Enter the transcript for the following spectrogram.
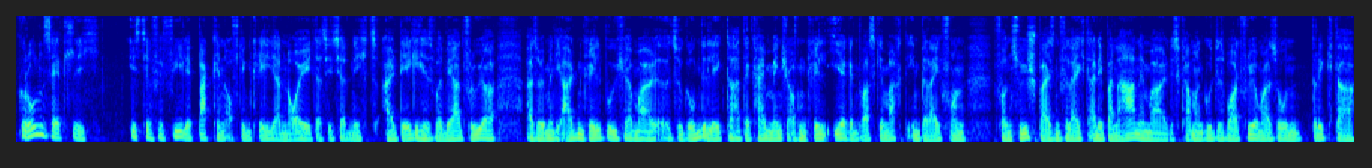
Grundsätzlich ist ja für viele Backen auf dem Grill ja neu. Das ist ja nichts Alltägliches, weil wer hat früher, also wenn man die alten Grillbücher mal äh, zugrunde legt, da hat ja kein Mensch auf dem Grill irgendwas gemacht im Bereich von, von Süßspeisen. Vielleicht eine Banane mal, das kann man gut, das war halt früher mal so ein Trick da.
